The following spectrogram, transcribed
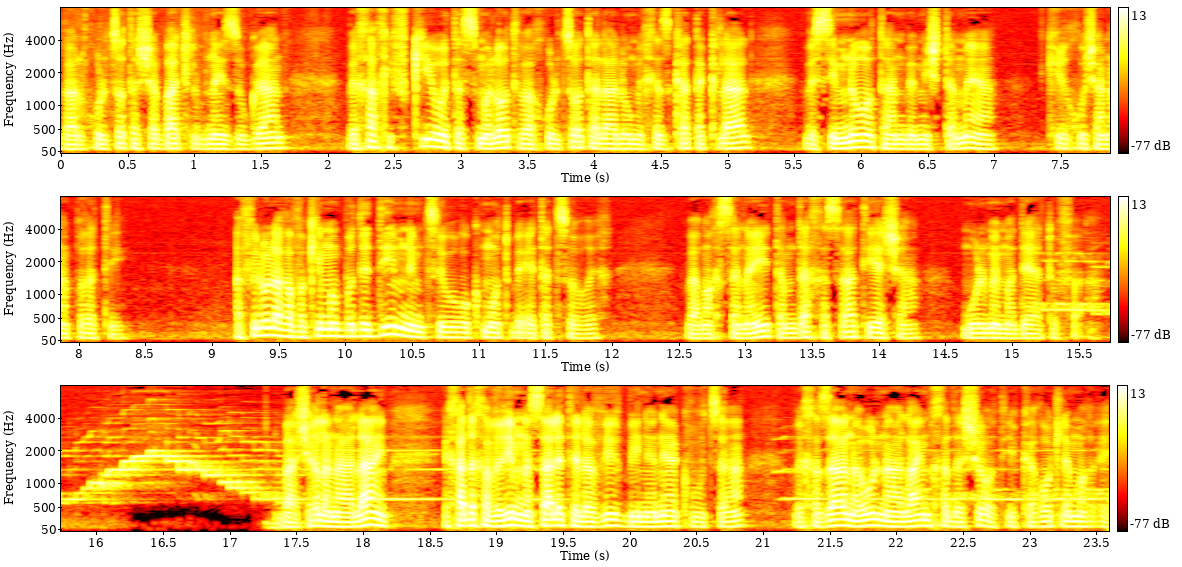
ועל חולצות השבת של בני זוגן, וכך הפקיעו את השמלות והחולצות הללו מחזקת הכלל וסימנו אותן במשתמע כרכושן הפרטי. אפילו לרווקים הבודדים נמצאו רוקמות בעת הצורך, והמחסנאית עמדה חסרת ישע מול ממדי התופעה. באשר לנעליים, אחד החברים נסע לתל אביב בענייני הקבוצה, וחזר נעול נעליים חדשות, יקרות למראה.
